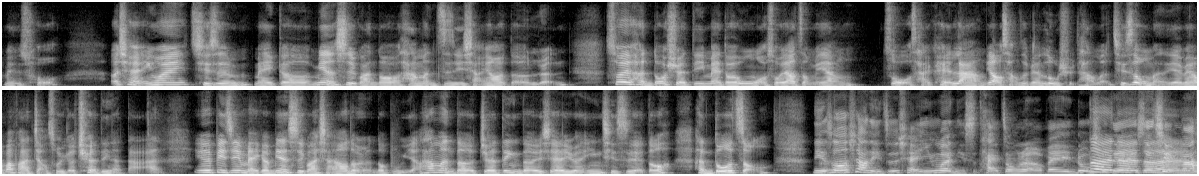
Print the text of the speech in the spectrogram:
没错。而且，因为其实每个面试官都有他们自己想要的人，所以很多学弟妹都会问我说要怎么样。做才可以让药厂这边录取他们。其实我们也没有办法讲出一个确定的答案，因为毕竟每个面试官想要的人都不一样，他们的决定的一些原因其实也都很多种。你说像你之前因为你是台中人而被录取这件事情吗？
